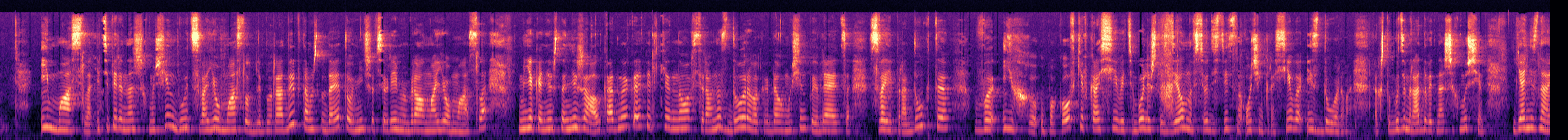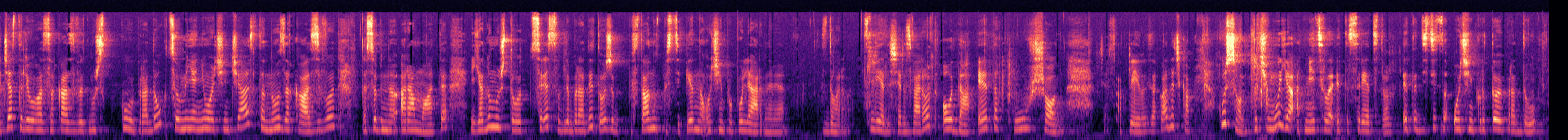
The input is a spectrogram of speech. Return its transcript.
и масло. И теперь у наших мужчин будет свое масло для бороды потому что до этого Миша все время брал мое масло. Мне конечно не жалко одной капельки но все равно здорово когда у мужчин появляются свои продукты в их упаковке в красивой тем более что сделано все действительно очень красиво и здорово. Так что будем радовать наших мужчин. Я не знаю часто ли у вас заказывают мужские такую продукцию. У меня не очень часто но заказывают особенно ароматы. И я думаю что вот средства для бороды тоже станут постепенно очень популярными. Здорово. Следующий разворот. О да это кушон. Сейчас отклеилась закладочка. Кушон. Почему я отметила это средство? Это действительно очень крутой продукт.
